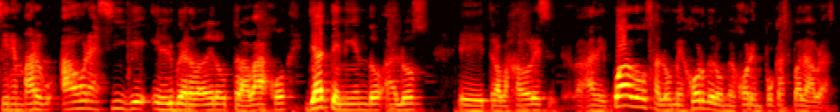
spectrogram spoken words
Sin embargo, ahora sigue el verdadero trabajo ya teniendo a los eh, trabajadores adecuados, a lo mejor de lo mejor en pocas palabras.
